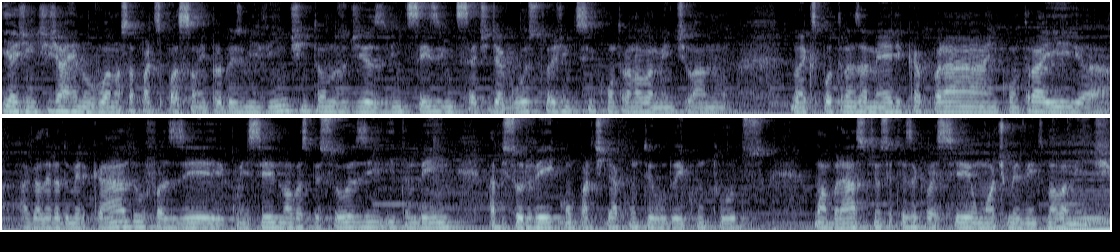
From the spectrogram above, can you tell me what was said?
e a gente já renovou a nossa participação para 2020, então nos dias 26 e 27 de agosto a gente se encontra novamente lá no, no Expo Transamérica para encontrar aí a, a, galera do mercado, fazer, conhecer novas pessoas e, e também absorver e compartilhar conteúdo aí com todos. Um abraço, tenho certeza que vai ser um ótimo evento novamente.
